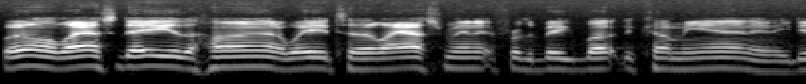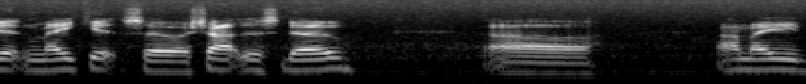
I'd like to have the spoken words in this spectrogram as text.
Well, on the last day of the hunt, I waited to the last minute for the big buck to come in, and he didn't make it, so I shot this doe. Uh, I made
